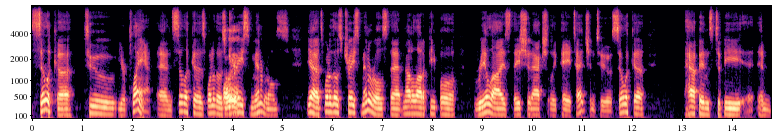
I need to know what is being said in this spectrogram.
silica to your plant, and silica is one of those oh, trace yeah. minerals. Yeah, it's one of those trace minerals that not a lot of people realize they should actually pay attention to. Silica happens to be an,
